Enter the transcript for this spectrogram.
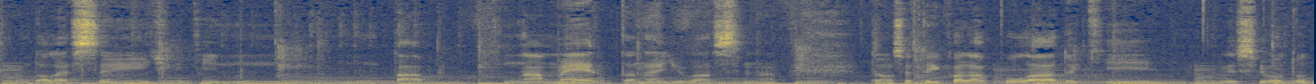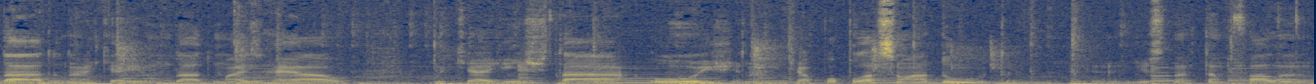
adolescente que não está na meta né, de vacinar. Então você tem que olhar para o lado aqui, nesse outro dado, né, que é um dado mais real do que a gente está hoje, né, que é a população adulta. Disso nós estamos falando.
